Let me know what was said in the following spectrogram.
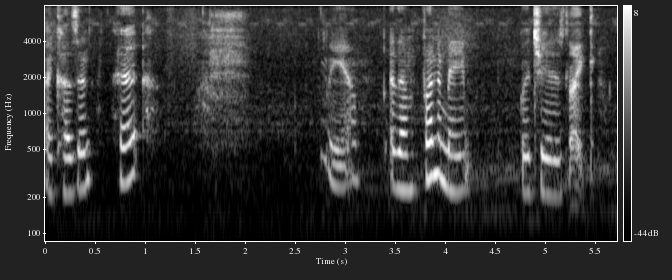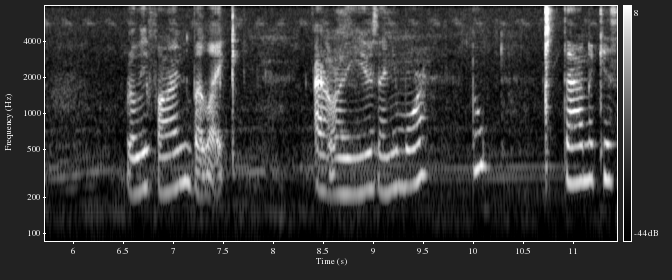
my cousin. Yeah. And then Funimate, which is like really fun, but like I don't really use anymore. Oh, down a kiss.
